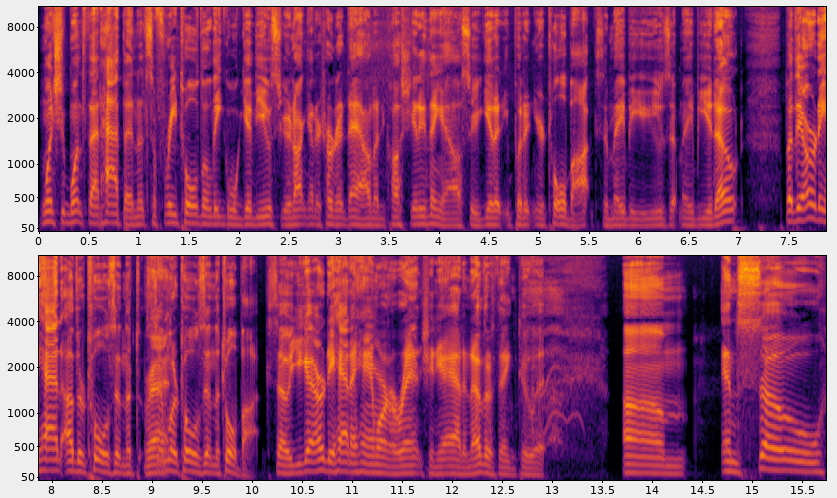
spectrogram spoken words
once you once that happened, it's a free tool the league will give you. So you're not going to turn it down and cost you anything else. So you get it, you put it in your toolbox, and maybe you use it, maybe you don't. But they already had other tools in the Right. similar tools in the toolbox. So you already had a hammer and a wrench, and you add another thing to it. Um, and so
